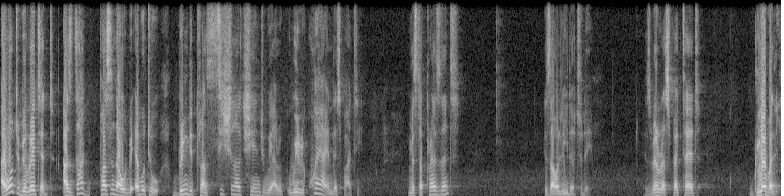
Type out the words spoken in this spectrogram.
I want to be rated as that person that will be able to bring the transitional change we, are, we require in this party. Mr. President is our leader today. He's been respected globally.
